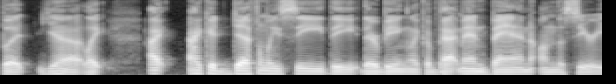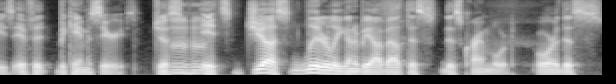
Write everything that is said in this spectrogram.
but yeah, like I I could definitely see the there being like a Batman ban on the series if it became a series. Just it's just literally going to be about this this crime lord or this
